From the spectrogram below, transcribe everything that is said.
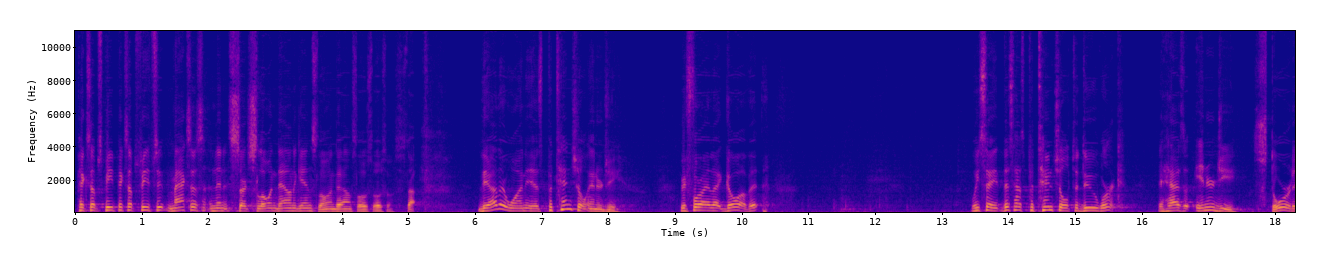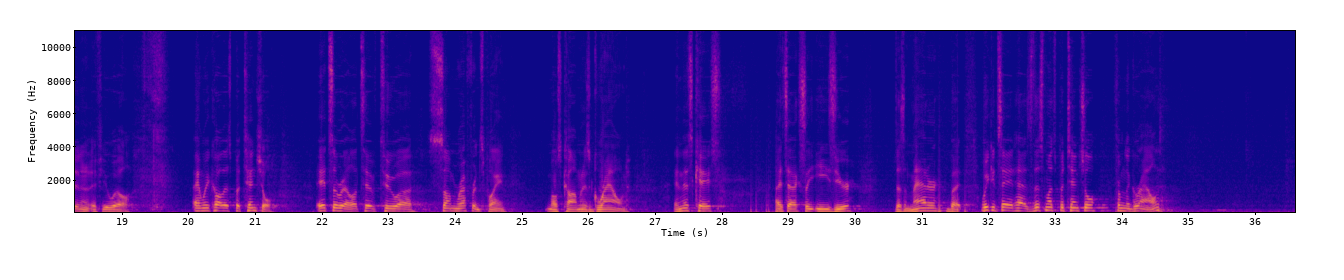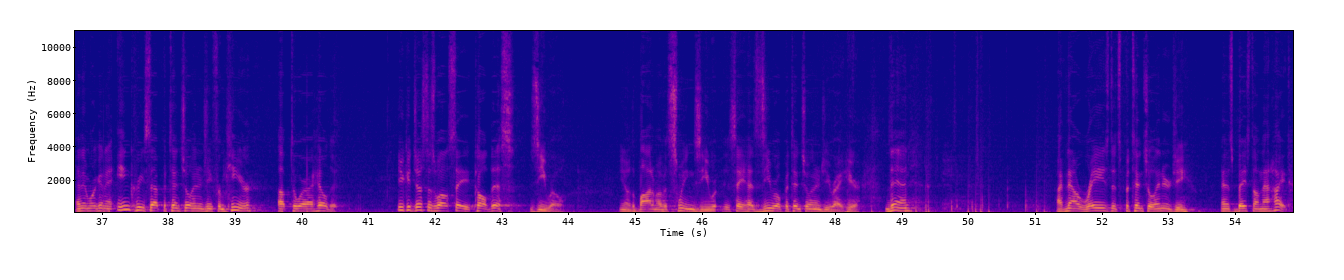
picks up speed, picks up speed, maxes, and then it starts slowing down again, slowing down, slow, slow, slow, stop. The other one is potential energy. Before I let go of it, we say this has potential to do work. It has energy stored in it, if you will. And we call this potential. It's a relative to uh, some reference plane. Most common is ground. In this case, it's actually easier. Doesn't matter, but we could say it has this much potential from the ground. And then we're going to increase that potential energy from here up to where I held it. You could just as well say, call this zero. You know, the bottom of it swings zero. Say it has zero potential energy right here. Then, I've now raised its potential energy, and it's based on that height.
